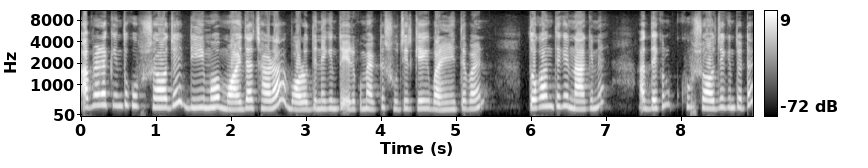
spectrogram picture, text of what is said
আপনারা কিন্তু খুব সহজে ডিম ও ময়দা ছাড়া বড়দিনে কিন্তু এরকম একটা সুজির কেক বানিয়ে নিতে পারেন। দোকান থেকে না কিনে, আর দেখুন খুব সহজে কিন্তু এটা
